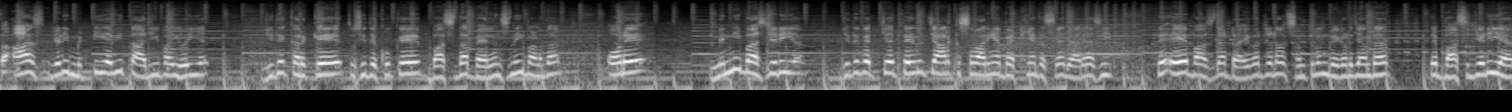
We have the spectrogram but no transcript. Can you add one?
ਤਾਂ ਆ ਜਿਹੜੀ ਮਿੱਟੀ ਹੈ ਵੀ ਤਾਜੀ ਪਾਈ ਹੋਈ ਹੈ। ਜਿਹਦੇ ਕਰਕੇ ਤੁਸੀਂ ਦੇਖੋ ਕਿ ਬੱਸ ਦਾ ਬੈਲੈਂਸ ਨਹੀਂ ਬਣਦਾ ਔਰ ਇਹ ਮਿੰਨੀ ਬੱਸ ਜਿਹੜੀ ਆ ਜਿਹਦੇ ਵਿੱਚ ਤਿੰਨ ਚਾਰ ਕੁ ਸਵਾਰੀਆਂ ਬੈਠੀਆਂ ਦੱਸਿਆ ਜਾ ਰਿਹਾ ਸੀ ਤੇ ਇਹ ਬੱਸ ਦਾ ਡਰਾਈਵਰ ਜਿਹੜਾ ਸੰਤੁਲਨ ਵਿਗੜ ਜਾਂਦਾ ਹੈ ਤੇ ਬੱਸ ਜਿਹੜੀ ਹੈ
